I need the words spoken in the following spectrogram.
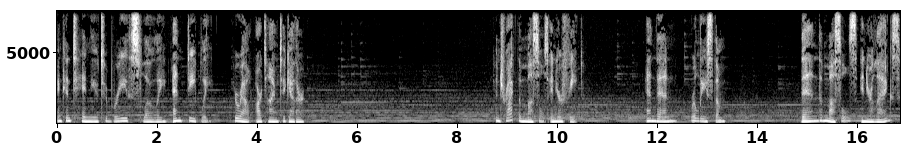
and continue to breathe slowly and deeply throughout our time together. Contract the muscles in your feet and then release them. Then the muscles in your legs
